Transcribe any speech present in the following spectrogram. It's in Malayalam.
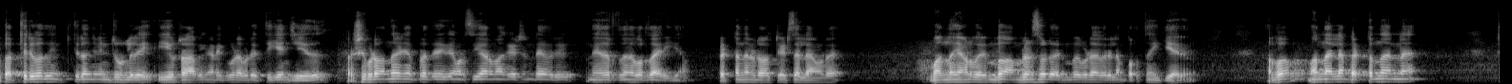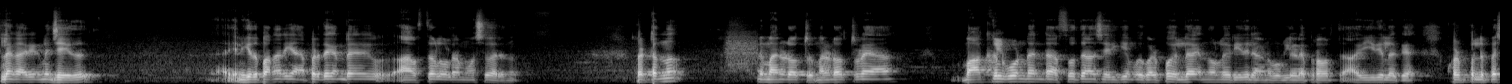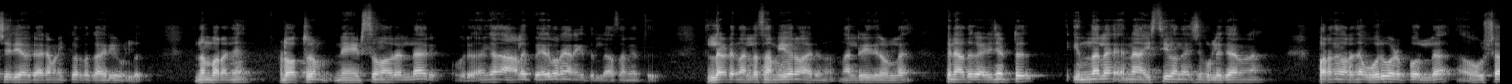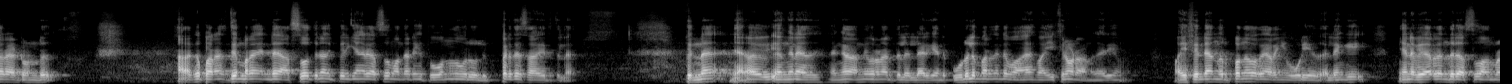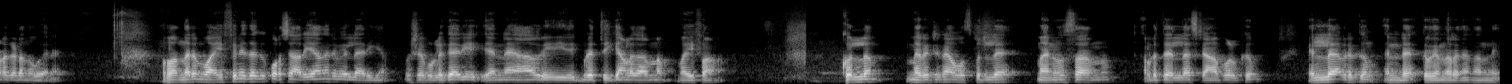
പത്തിരുപത് ഇരുപത്തഞ്ച് മിനിറ്റിനുള്ളിൽ ഈ ട്രാഫിക് ഇടയ്ക്ക് കൂടെ അവിടെ എത്തിക്കുകയും ചെയ്ത്. പക്ഷേ ഇവിടെ വന്നു കഴിഞ്ഞപ്പോഴത്തേക്ക് നമ്മുടെ സി ആർ മഹേഷിന്റെ ഒരു നേതൃത്വത്തിന് പുറത്തായിരിക്കാം. പെട്ടെന്ന് തന്നെ ഡോക്ടേഴ്സ് എല്ലാം കൂടെ വന്ന് ഞങ്ങൾ വരുമ്പോൾ ആംബുലൻസോട് വരുമ്പോൾ ഇവിടെ അവരെല്ലാം പുറത്ത് നിൽക്കുകയായിരുന്നു. അപ്പം വന്നെല്ലാം പെട്ടെന്ന് തന്നെ എല്ലാ കാര്യങ്ങളും ചെയ്ത് എനിക്കത് പറഞ്ഞറിയാം അപ്പോഴത്തേക്ക് എന്റെ അവസ്ഥകൾ വളരെ മോശമായിരുന്നു. പെട്ടെന്ന് മനു ഡോക്ടർ. മനു ഡോക്ടറുടെ ആ വാക്കുകൾ കൊണ്ട് എന്റെ അസുഖത്തിന് ശരിക്കും കുഴപ്പമില്ല എന്നുള്ള രീതിയിലാണ് പുള്ളിയുടെ പ്രവർത്തന ആ രീതിയിലൊക്കെ കുഴപ്പമില്ല. ഇപ്പം ശരി ഒരു അരമണിക്കൂറത്തെ കാര്യമുള്ളൂ എന്നും പറഞ്ഞ് ഡോക്ടറും നേഴ്സും അവരെല്ലാവരും ഒരു എനിക്ക് ആളെ പേര് പറയാൻ അറിയത്തില്ല ആ സമയത്ത്. എല്ലാവരുടെയും നല്ല സമീപനമായിരുന്നു നല്ല രീതിയിലുള്ള. പിന്നെ അത് കഴിഞ്ഞിട്ട് ഇന്നലെ എന്നെ ഐ സി വന്നു വെച്ച് പുള്ളിക്കാരനെ പറഞ്ഞു പറഞ്ഞ ഒരു കുഴപ്പമില്ല ഉഷാറായിട്ടുണ്ട്. അതൊക്കെ പറഞ്ഞ സത്യം പറഞ്ഞാൽ എന്റെ അസുഖത്തിന് ഇപ്പം എനിക്ക് അങ്ങനെ അസുഖം വന്നിട്ടെങ്കിൽ തോന്നുന്നത് പോലും ഇപ്പോഴത്തെ സാഹചര്യത്തിൽ പിന്നെ ഞാൻ എങ്ങനെ എങ്ങനെ നന്ദി പറഞ്ഞ തരത്തില്ല എല്ലാവർക്കും എന്റെ കൂടുതലും പറഞ്ഞ എന്റെ വൈഫിനോടാണ് കാര്യം. വൈഫിന്റെ ആ നിർബന്ധം ഇറങ്ങി ഓടിയത്. അല്ലെങ്കിൽ ഞാൻ വേറെ എന്തൊരു അസുഖം നമ്മുടെ കിടന്നു പോയേനെ. അപ്പോൾ അന്നേരം വൈഫിന് ഇതൊക്കെ കുറച്ച് അറിയാവുന്നതിന്റെ പേരിലായിരിക്കാം. പക്ഷേ പുള്ളിക്കാരി എന്നെ ആ ഒരു രീതി ഇവിടെ എത്തിക്കാനുള്ള കാരണം വൈഫാണ്. കൊല്ലം മെറിറ്റിന ഹോസ്പിറ്റലിലെ മനു സാറിനും അവിടുത്തെ എല്ലാ സ്റ്റാഫുകൾക്കും എല്ലാവർക്കും എന്റെ ഹൃദയം നിറഞ്ഞ നന്ദി.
